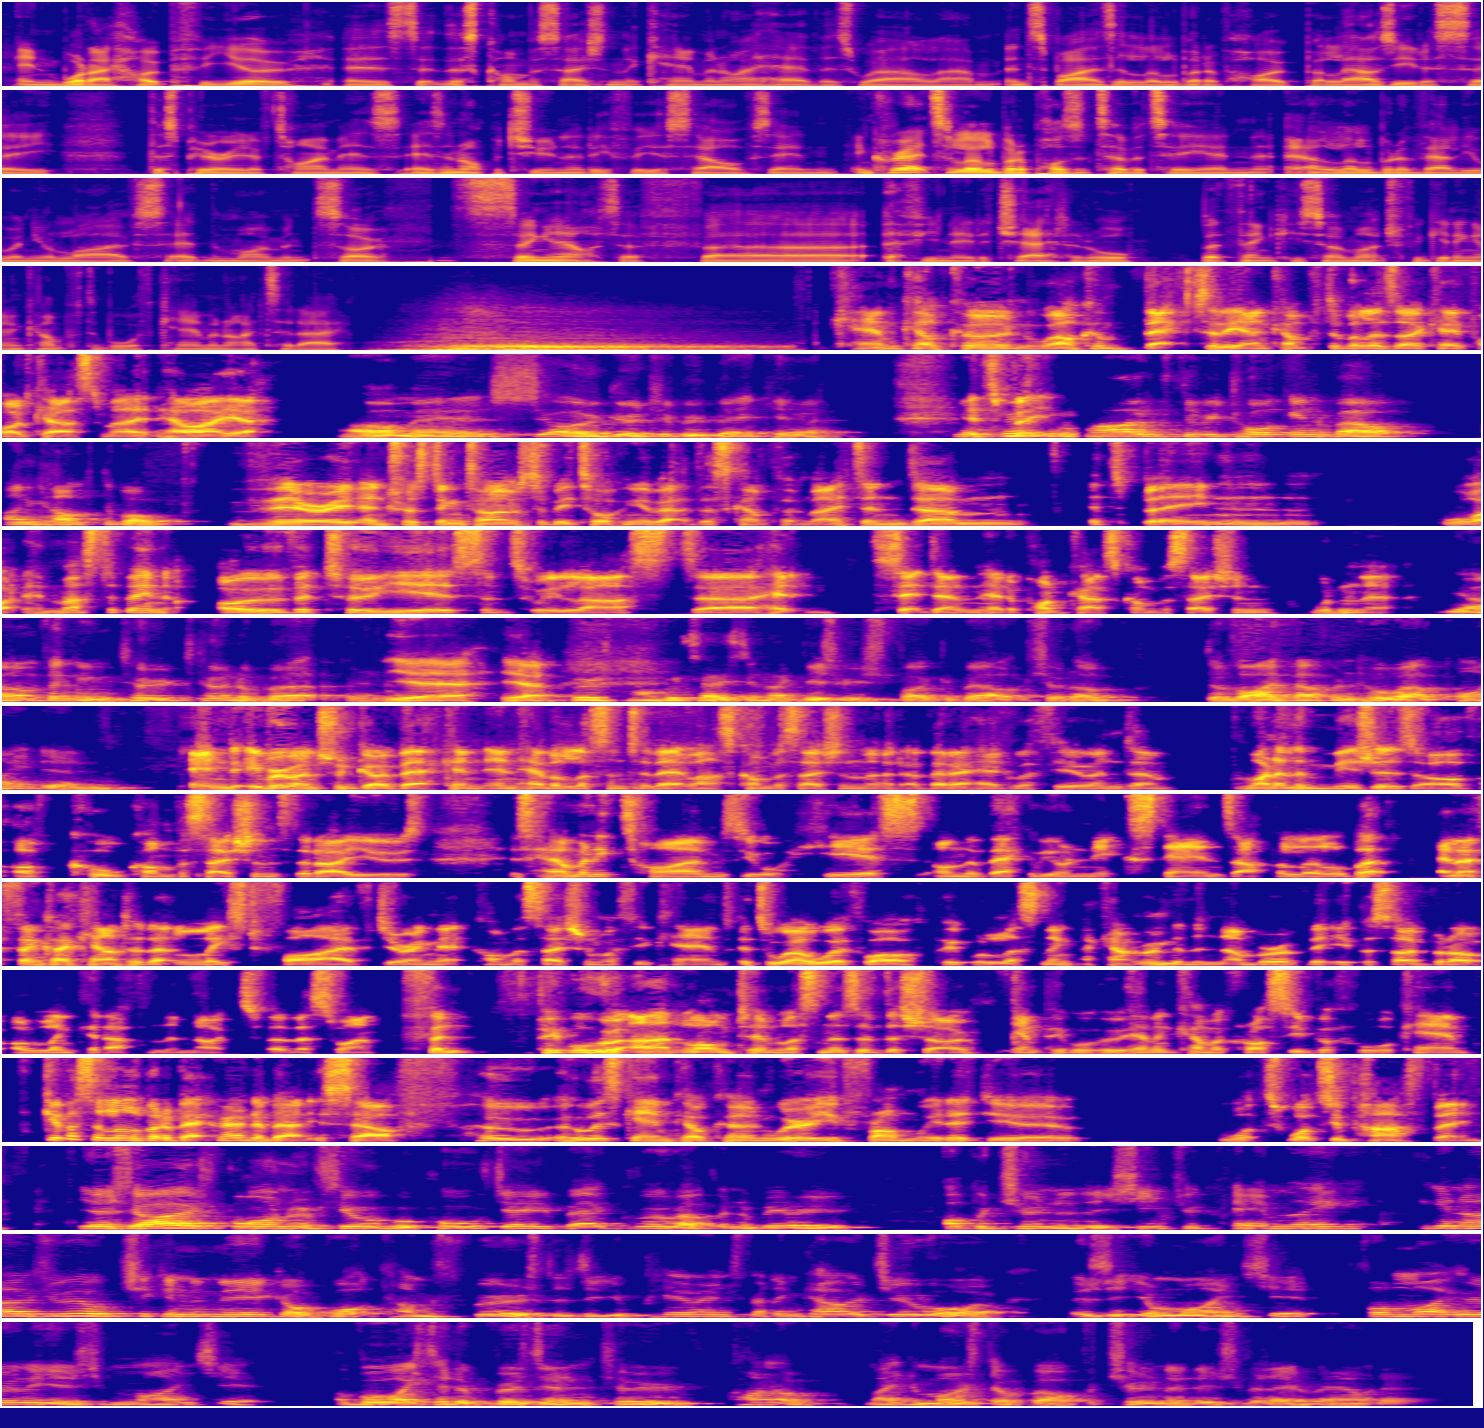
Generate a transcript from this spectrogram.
And what I hope for you is that this conversation that Cam and I have as well um, inspires a little bit of hope, allows you to see this period of time as as an opportunity for yourselves and and creates a little bit of positivity and a little bit of value in your lives at the moment so sing out if uh, if you need a chat at all but thank you so much for getting uncomfortable with Cam and I today Cam Calkoen welcome back to the Uncomfortable is Okay podcast, mate. How are you? Oh man, it's so good to be back here. It's interesting been... times to be talking about uncomfortable. Very interesting times to be talking about discomfort, mate. And um, it's been what? It must have been over two years since we last uh, had sat down and had a podcast conversation, wouldn't it? Yeah, I'm thinking two, two and a bit. And yeah, yeah. First conversation, I guess we spoke about sort of the life up until that point and and everyone should go back and, and have a listen to that last conversation that, that I had with you and um, one of the measures of, of cool conversations that I use is how many times your hair on the back of your neck stands up a little bit. And I think I counted at least five during that conversation with you, Cam. It's well worthwhile for people listening. I can't remember the number of the episode, but I'll, I'll link it up in the notes for this one. For people who aren't long term listeners of the show and people who haven't come across you before, Cam, give us a little bit of background about yourself. Who who is Cam Calkoen? Where are you from? Where did you what's what's your path been? Yeah, so I was born with cerebral palsy, but grew up in a very opportunity centric family. You know, it's a real chicken and egg of what comes first. Is it your parents that encourage you, or is it your mindset? From my earliest mindset, I've always had a vision to kind of make the most of the opportunities that are around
